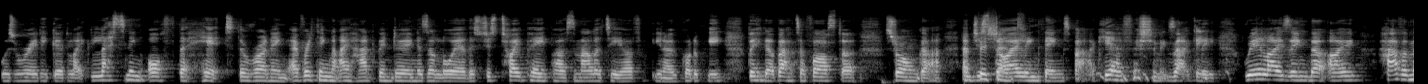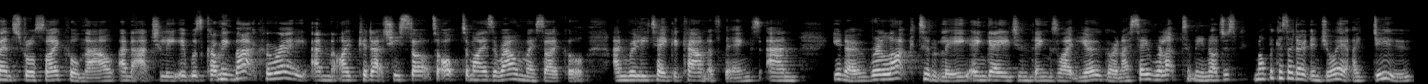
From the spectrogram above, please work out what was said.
was really good, like lessening off the HIIT, the running, everything that I had been doing as a lawyer. There's just type A personality. I've, you know, got to be bigger, better, faster, stronger, and efficient. just dialing things back. Yeah, efficient, exactly. Realizing that I have a menstrual cycle now and actually it was coming back. Hooray. And I could actually start to optimize around my cycle and really take account of things. And you know, reluctantly engage in things like yoga. And I say reluctantly, not just, not because I don't enjoy it, I do,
